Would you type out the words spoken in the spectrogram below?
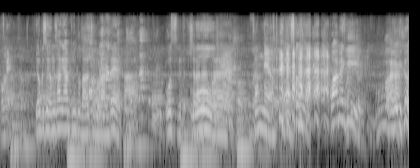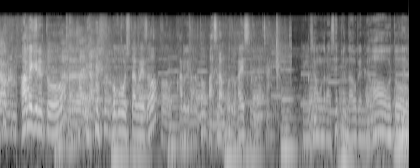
Okay. 여기서 영상이 한 편도 나올 줄 몰랐는데 아, 오스트리트 추천하는 오. 네. Thumbnail. 네, 선배 과메기 과메기를 또 어, 먹어보고 싶다고 해서 어, 과메기도 한번 또 맛을 한번 보도록 하겠습니다. 자, 영상 오늘 한 세 편 나오겠네. 아우 또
